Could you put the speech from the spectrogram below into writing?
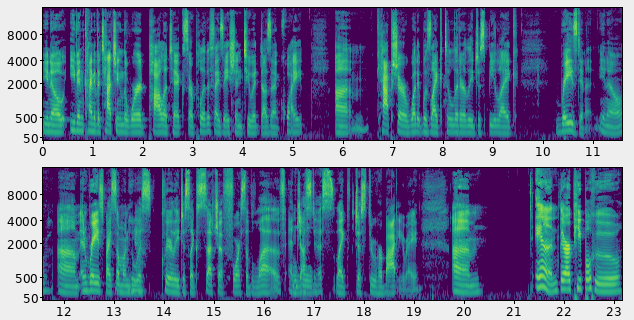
you know, even kind of attaching the word politics or politicization to it doesn't quite um, capture what it was like to literally just be like raised in it, you know, um, and raised by someone who Yeah. was clearly just like such a force of love and justice, like just through her body, right? Um, and there are people who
